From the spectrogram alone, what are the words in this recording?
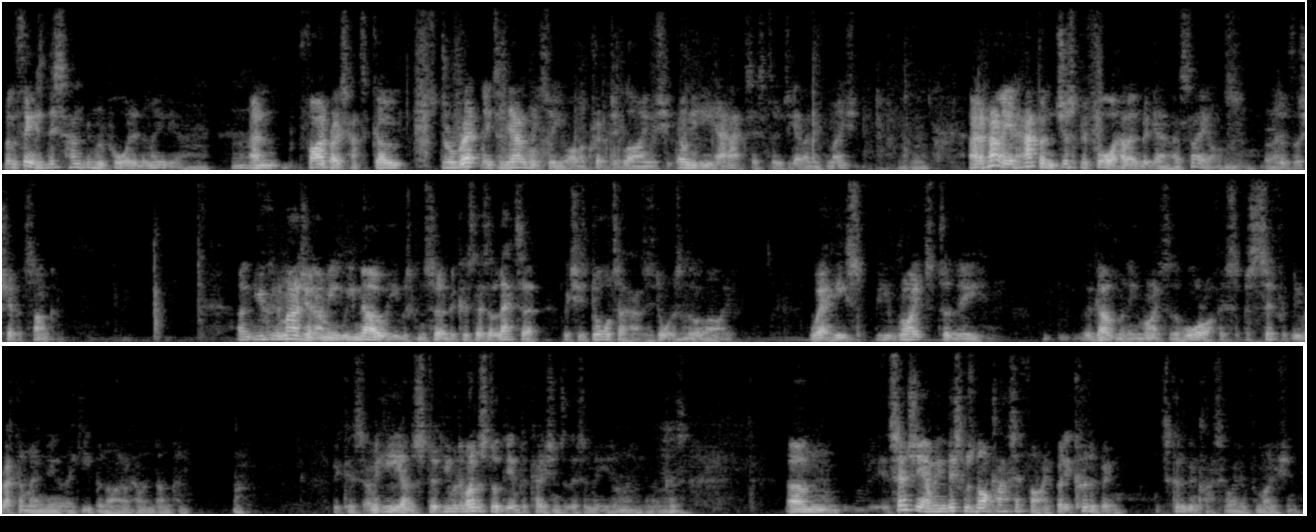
but the thing is, this hadn't been reported in the media, and Firebrace had to go directly to the Admiralty on a cryptic line, which only he had access to to get that information. And apparently, it happened just before Helen began her Right. because the ship had sunk. And you can imagine, I mean, we know he was concerned because there's a letter which his daughter has, his daughter's still alive, where he, he writes to the, the government, he writes to the War Office specifically recommending that they keep an eye on Helen Duncan. Because, I mean, he understood, he would have understood the implications of this immediately. You know, 'cause, um, essentially, I mean, this was not classified, but it could have been. This could have been classified information.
